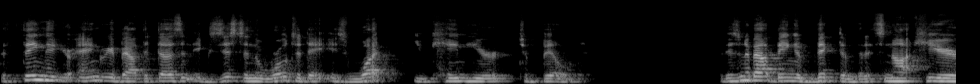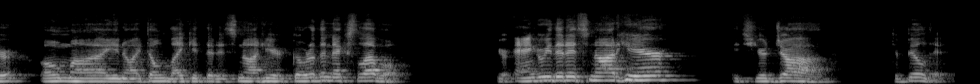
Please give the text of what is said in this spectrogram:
the thing that you're angry about that doesn't exist in the world today is what you came here to build. It isn't about being a victim that it's not here. Oh my, you know, I don't like it that it's not here. Go to the next level. You're angry that it's not here. It's your job to build it.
